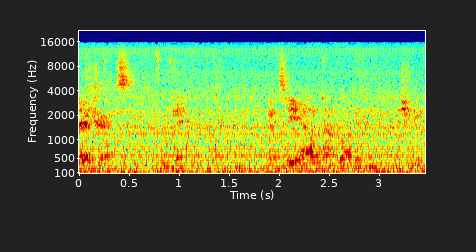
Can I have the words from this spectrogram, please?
There are tricks. Okay. Let's see, I'm not logging into the machine.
